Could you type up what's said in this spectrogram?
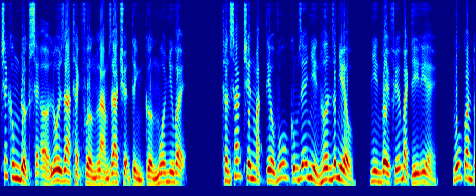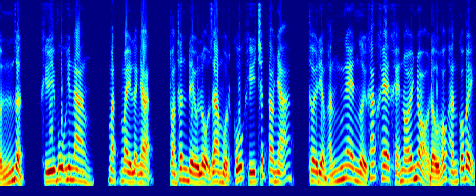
chắc không được sẽ ở lôi ra thạch phường làm ra chuyện tình cường mua như vậy. Thần sắc trên mặt tiêu vũ cũng dễ nhìn hơn rất nhiều, nhìn về phía bạch đi đi ngũ quan tuấn giật, khí vũ hiên ngang, mặt mày lạnh nhạt, toàn thân đều lộ ra một cỗ khí chất tao nhã. Thời điểm hắn nghe người khác khe khẽ nói nhỏ đầu góc hắn có bệnh,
